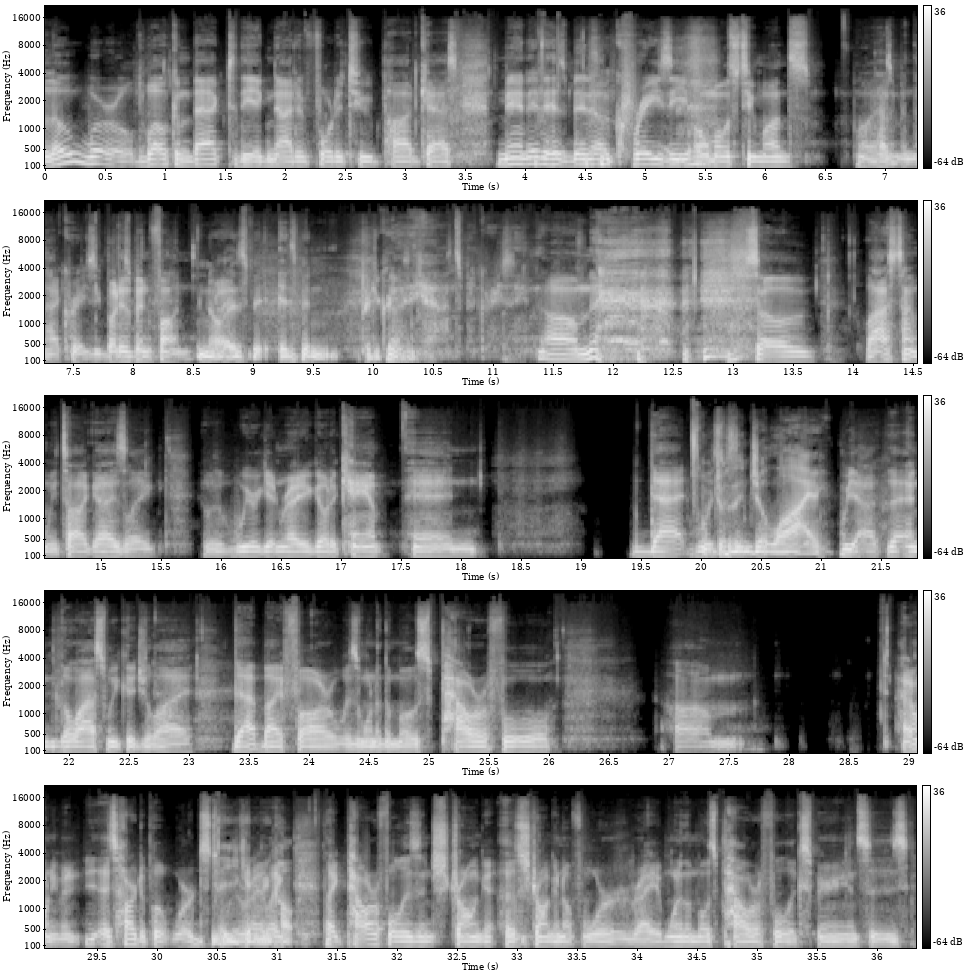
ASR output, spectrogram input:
Hello, world. Welcome back to the Ignited Fortitude podcast. Man, it has been a crazy almost two months. Well, it hasn't been that crazy, but it's been fun. No, right? it's been, it's been pretty crazy. Yeah, it's been crazy. Um, so last time we talked, guys, like we were getting ready to go to camp, and that Which was in July. yeah, the, and the last week of July. That by far was one of the most powerful. Um, I don't even. It's hard to put words to Yeah, it, right? Like, like powerful isn't strong a strong enough word, right? One of the most powerful experiences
